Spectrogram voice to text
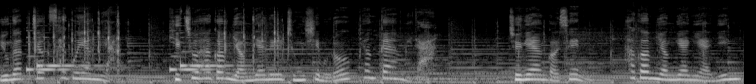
융합적 사고 역량, 기초 학업 역량을 중심으로 평가합니다. 중요한 것은 학업 역량이 아닌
